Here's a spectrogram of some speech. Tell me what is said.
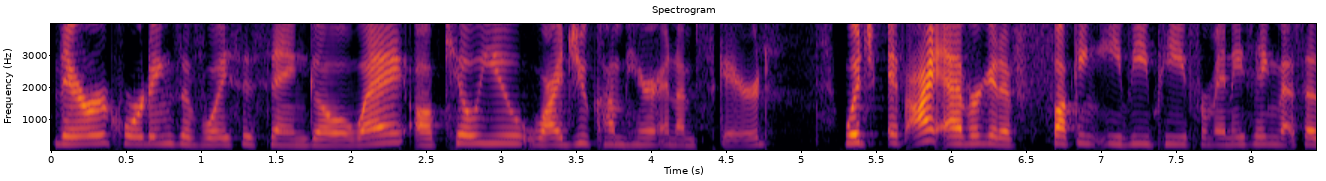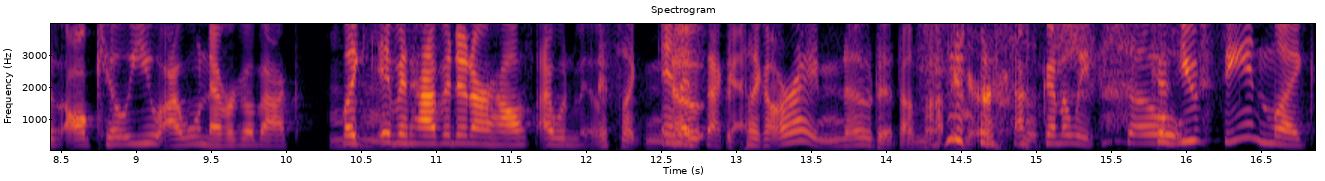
There are recordings of voices saying, Go away, I'll kill you, why'd you come here, and I'm scared. Which, if I ever get a fucking EVP from anything that says, I'll kill you, I will never go back. Like, if it happened in our house, I would move. Mm-hmm. It's like in no, a second. It's like all right, noted. I'm out of here. I'm gonna leave. So- because you've seen like,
